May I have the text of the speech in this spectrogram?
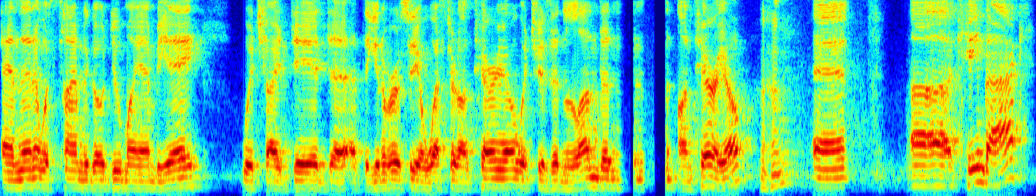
And then it was time to go do my MBA, which I did uh, at the University of Western Ontario, which is in London, Ontario. And uh, came back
